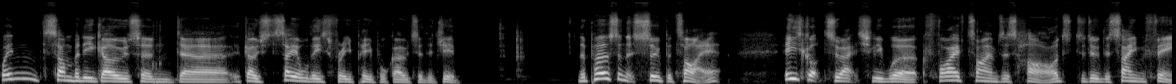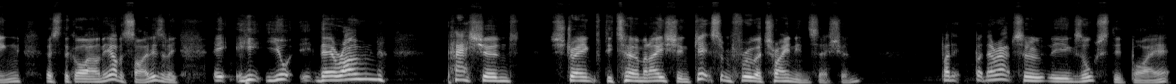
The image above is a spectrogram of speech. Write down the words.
when somebody goes and uh, goes, say all these three people go to the gym, the person that's super tight, he's got to actually work five times as hard to do the same thing as the guy on the other side, isn't he? It, he, you, their own passion, strength, determination gets them through a training session, but but they're absolutely exhausted by it,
